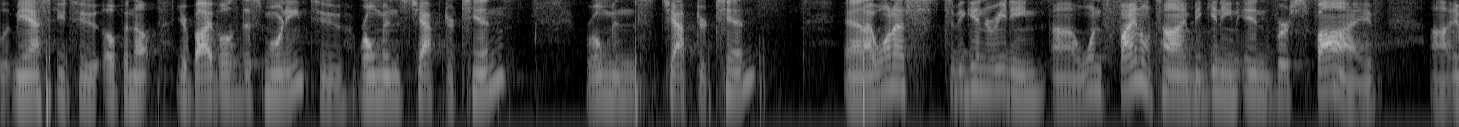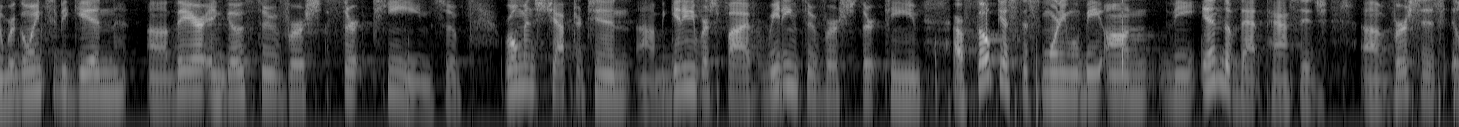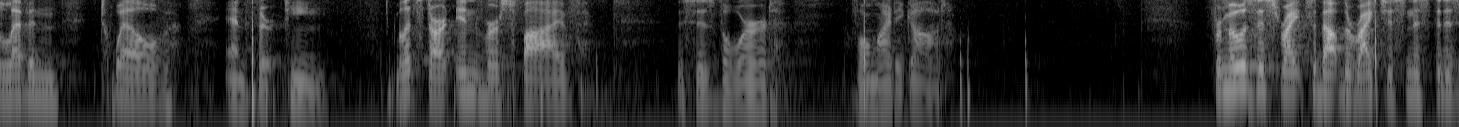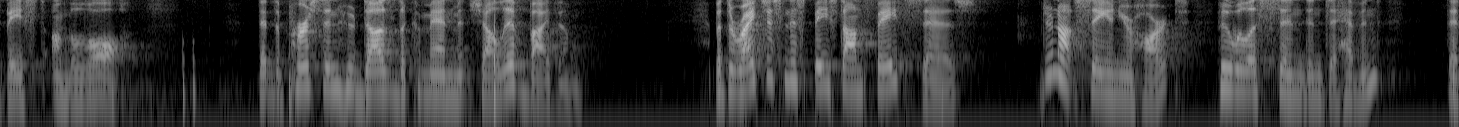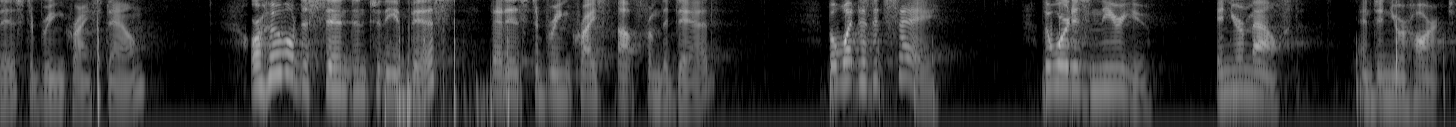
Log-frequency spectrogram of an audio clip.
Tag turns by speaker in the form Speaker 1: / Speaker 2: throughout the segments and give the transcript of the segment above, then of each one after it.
Speaker 1: Let me ask you to open up your Bibles this morning to Romans chapter 10. Romans chapter 10. And I want us to begin reading uh, one final time, beginning in verse 5. Uh, and we're going to begin uh, there and go through verse 13. So, Romans chapter 10, uh, beginning in verse 5, reading through verse 13. Our focus this morning will be on the end of that passage, uh, verses 11 12 and 13. But Let's start in verse 5. This is the word of Almighty God. For Moses writes about the righteousness that is based on the law, that the person who does the commandment shall live by them. But the righteousness based on faith says, Do not say in your heart, Who will ascend into heaven? That is, to bring Christ down. Or who will descend into the abyss, that is, to bring Christ up from the dead? But what does it say? The word is near you, in your mouth and in your heart.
